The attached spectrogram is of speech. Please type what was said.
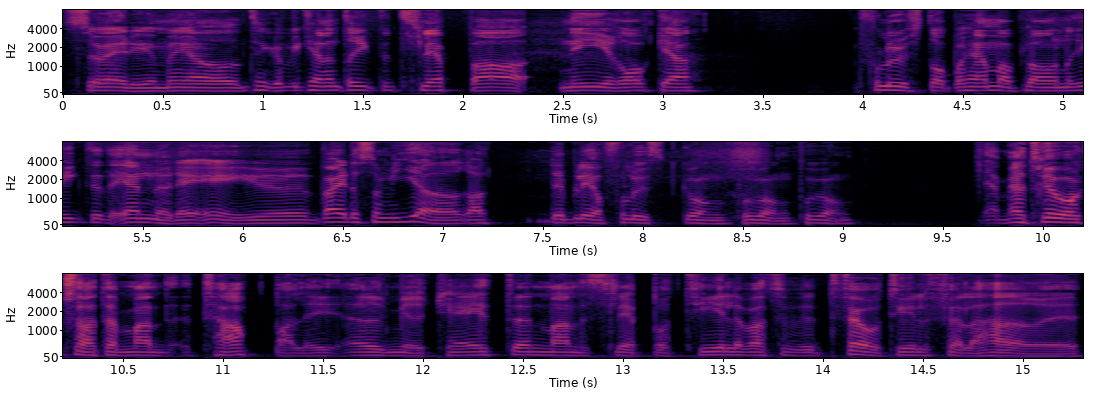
Så är det ju, men jag tänker vi kan inte riktigt släppa nio raka förluster på hemmaplan riktigt ännu. Det är ju, vad är det som gör att det blir förlust gång på gång på gång? Ja, men jag tror också att man tappar ödmjukheten, man släpper till. Det var två tillfällen här, eh,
